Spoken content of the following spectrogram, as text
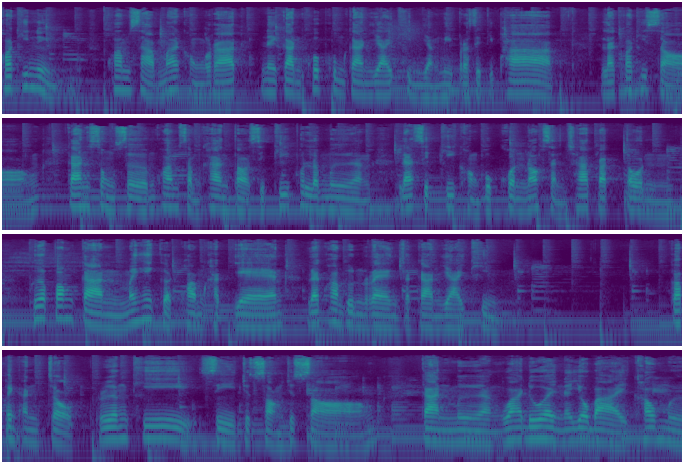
ข้อที่ 1 ความสามารถของรัฐในการควบคุมการย้ายถิ่นอย่างมีประสิทธิภาพ และข้อที่ 2 การส่งเสริมความสำคัญต่อสิทธิพลเมือง และสิทธิของบุคคลนอกสัญชาติรัฐตน เพื่อป้องกันไม่ให้เกิดความขัดแย้ง และความรุนแรงจากการย้ายถิ่น ก็เป็นอันจบเรื่องที่ 4.2.2 การเมืองว่าด้วยนโยบายเข้าเมื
